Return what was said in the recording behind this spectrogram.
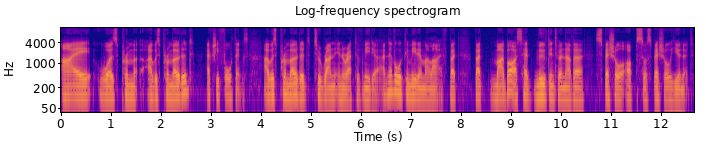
I was prom- I was promoted. Actually, four things. I was promoted to run interactive media. I'd never worked in media in my life, but but my boss had moved into another special ops or special unit.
